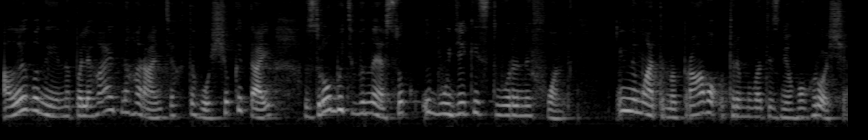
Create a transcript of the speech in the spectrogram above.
але вони наполягають на гарантіях того, що Китай зробить внесок у будь-який створений фонд і не матиме права отримувати з нього гроші.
